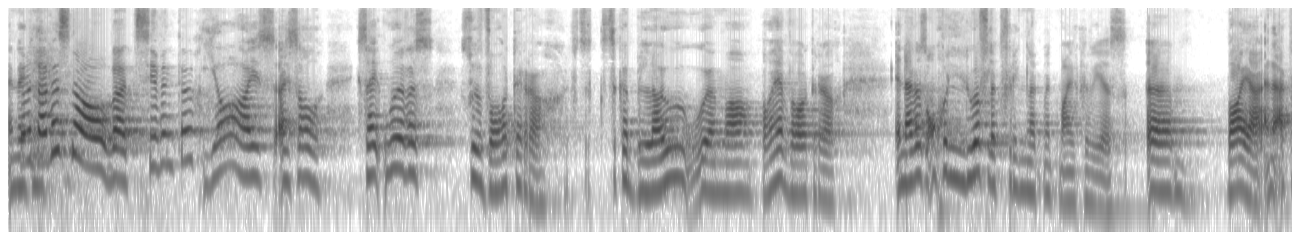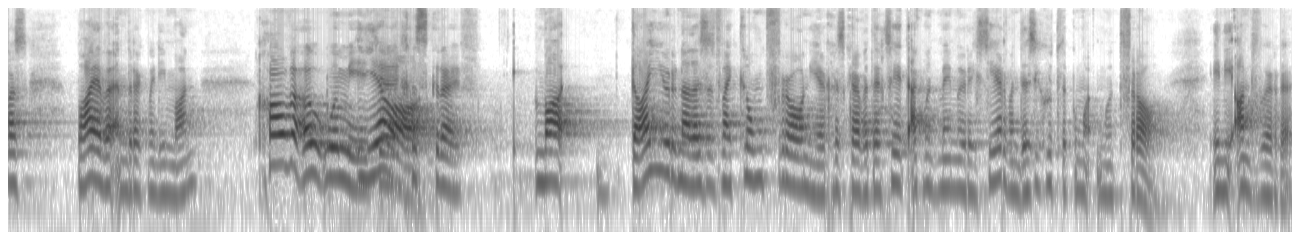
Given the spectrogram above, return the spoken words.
en het want hy was nou al wat 70? Ja, hy's hy sal sy oë was so waterig, sulke blou oë maar baie waterig. En hy was ongelooflik vriendelik met my gewees. Ehm um, baie en ek was baie beïndruk met die man. Gawe ou oomie het Ja. jy geskryf. Maar daai joernalis het my klomp vrae neergeskryf wat hy gesê het ek moet memoriseer want dis die goed wat ek moet vra en die antwoorde.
